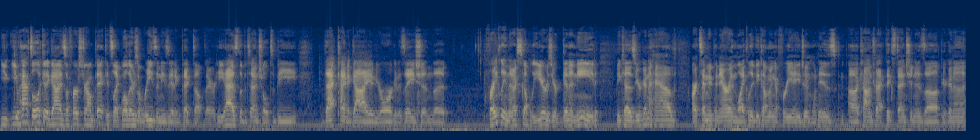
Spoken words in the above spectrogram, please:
you, you have to look at a guy as a first round pick. It's like, well, there's a reason he's getting picked up there. He has the potential to be that kind of guy in your organization that frankly, in the next couple of years, you're going to need because you're going to have Artemi Panarin likely becoming a free agent when his uh, contract extension is up. You're going to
